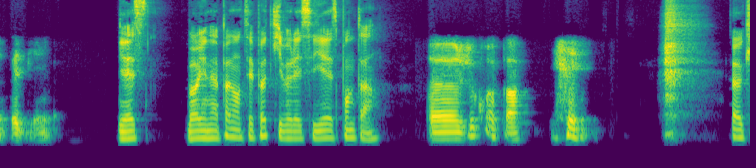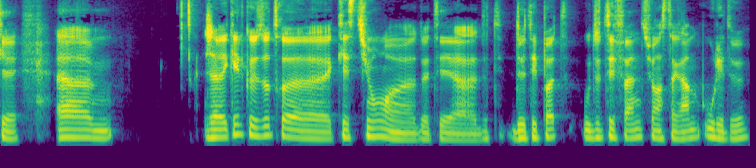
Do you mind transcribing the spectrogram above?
ça peut être bien. Yes. Bon, il n'y en a pas dans tes potes qui veulent essayer Espanta? Euh, Je crois pas. ok. Euh, J'avais quelques autres euh, questions euh, de tes, de, tes, de, tes, potes ou de tes fans sur Instagram, ou les deux.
